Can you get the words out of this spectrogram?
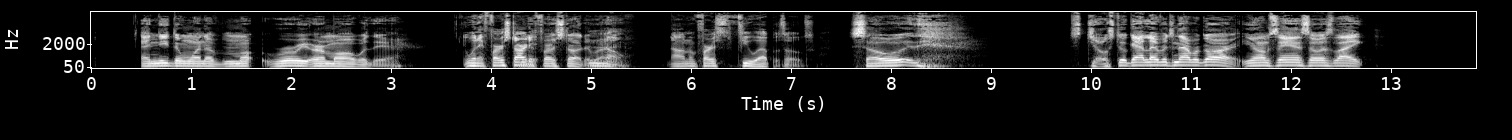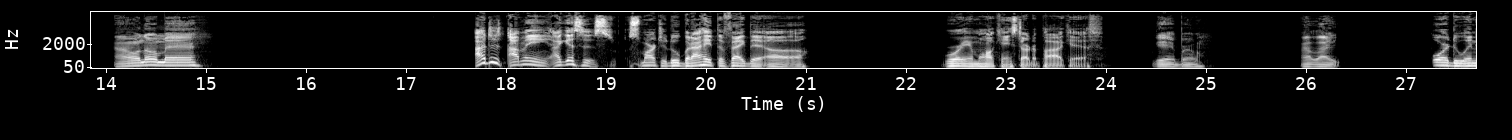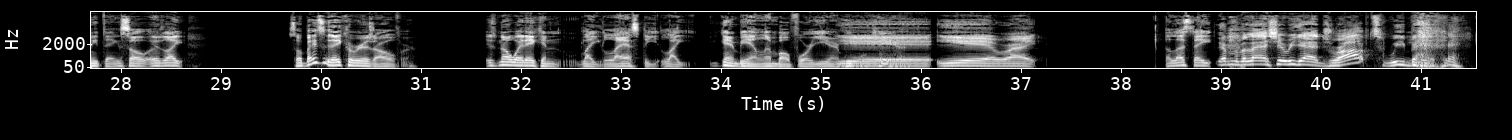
And neither one of Rory or Mal were there when it first when started. it first started, right? No, not in the first few episodes. So Joe still got leverage in that regard. You know what I'm saying? So it's like, I don't know, man. I just, I mean, I guess it's smart to do, but I hate the fact that uh Rory and Mal can't start a podcast Yeah, bro. I like. or do anything. So it's like, so basically, their careers are over. There's no way they can like last the like you can't be in limbo for a year and people care Yeah, yeah, right. unless they. Remember last year we got dropped? We back. Yeah.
